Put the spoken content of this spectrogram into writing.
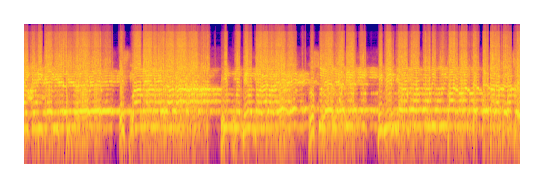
দিকে দিকে বিশেষ করে ইসলামের উপরে আঘাত, ভিন্ন ভিন্ন রাজ্যে রসুলের প্রতি বিভিন্ন রকম মন্তব্য তারা করছে।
